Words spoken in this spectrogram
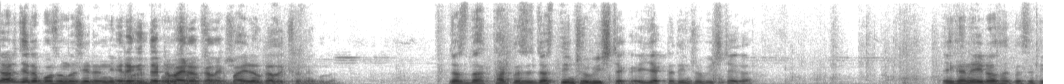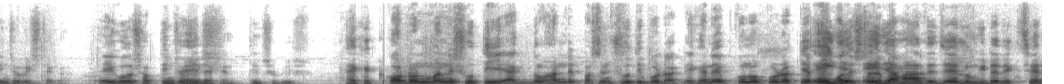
যার যেটা পছন্দ সেটা নিতে এটা কিন্তু একটা viral collection। ভাইরাল কালেকশন এগুলো। জাস্ট থাকতেছে জাস্ট তিনশো বিশ টাকা। এই যে একটা তিনশো বিশ টাকা। এখানে এটাও থাকতেছে তিনশো বিশ টাকা। এইগুলো সব তিনশো এই দেখেন তিনশো বিশ। এক এক কটন মানে সুতি একদম হান্ড্রেড পার্সেন্ট সুতি প্রোডাক্ট এখানে কোনো প্রোডাক্ট এই যে এই যে আমার হাতে যে লুঙ্গিটা দেখছেন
